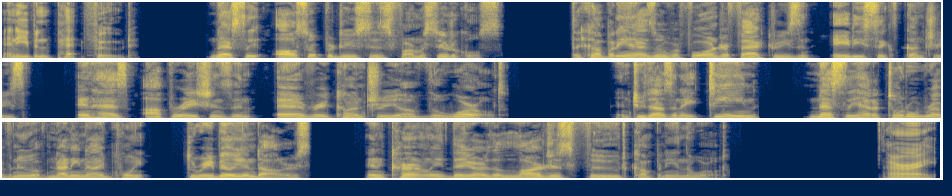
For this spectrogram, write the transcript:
and even pet food. Nestle also produces pharmaceuticals. The company has over 400 factories in 86 countries and has operations in every country of the world. In 2018, Nestle had a total revenue of $99.3 billion, and currently they are the largest food company in the world. All right,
